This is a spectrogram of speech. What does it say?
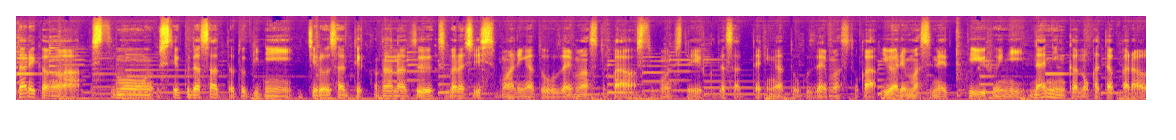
誰かが質問をしてくださった時に「一郎さんって必ず素晴らしい質問ありがとうございます」とか「質問してくださってありがとうございます」とか言われますねっていうふうに何人かの方から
